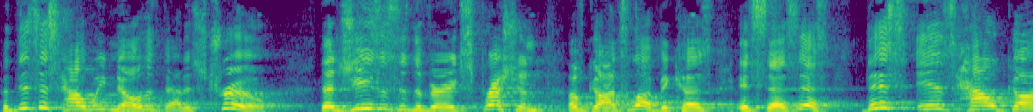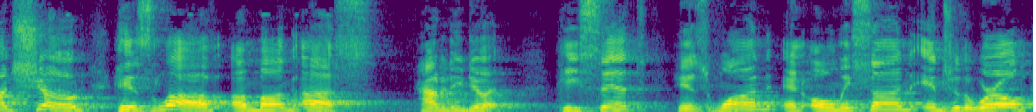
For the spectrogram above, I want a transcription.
But this is how we know that that is true. That Jesus is the very expression of God's love because it says this this is how God showed his love among us. How did he do it? He sent his one and only Son into the world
